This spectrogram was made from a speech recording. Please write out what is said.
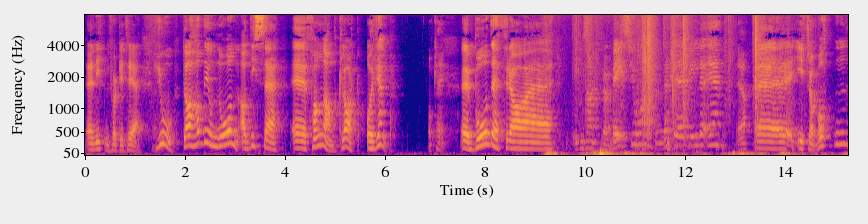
eh, 1943? Jo, da hadde jo noen av disse eh, fangene klart å rømme. Ok. Eh, både fra eh, ikke sant, fra Beisfjorden, som dette bildet er, Ja. eh, ifra Botn.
